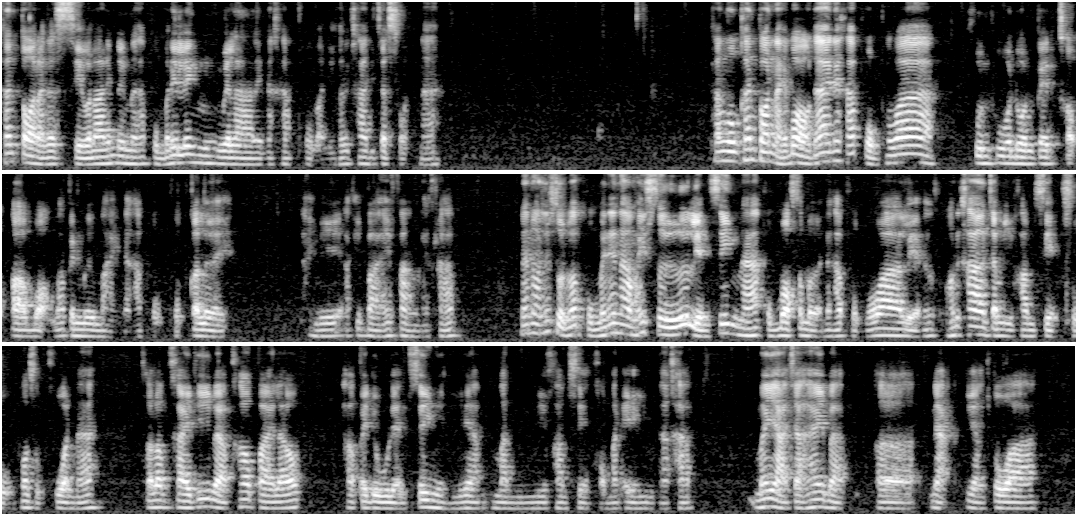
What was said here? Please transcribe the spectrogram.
ขั้นตอนอาจจะเสียเวลานิดนึงนะครับ ผมไม่ได้เร่งเวลาเลยนะครับ ผมอันนี้ค่อนข้างที่จะสดนะ ถ้างงขั้นตอนไหนบอกได้นะครับ ผมเพราะว่าคุณภูวดลเป็นเขาเอ่อบอกว่าเป็นมือใหม่นะครับ ผมผมก็เลยอันนี้อธิบายให้ฟังนะครับ แน่นอนที่สุดว่าผมไม่แนะนำให้ซื้อเหรียญซิ่งนะ ผมบอกเสมอนะครับ ผมเพราะว่าเหรียญค่อนข้างจะมีความเสี่ยงสูงพอสมควรนะสำหรับใครที่แบบเข้าไปแล้วเอาไปดูเหรียญซิ่งอย่างนี้เนี่ยมันมีความเสี่ยงของมันเองอยู่นะครับ ไม่อยากจะให้แบบเออเนี่ยอย่างตัว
